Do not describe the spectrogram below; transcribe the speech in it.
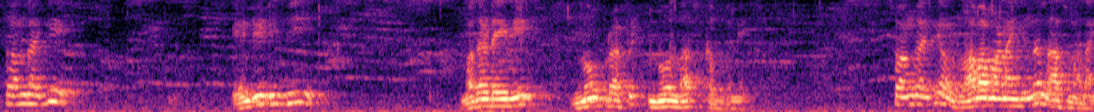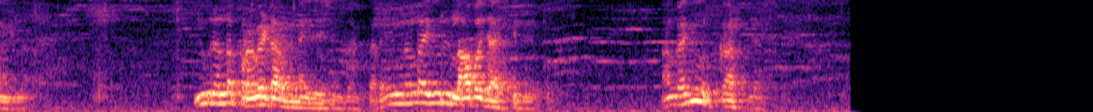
ಸೊ ಹಂಗಾಗಿ N D D B Mother Dairy no profit no loss companies so ಹಂಗಾಗಿ ಅವ್ರು ಲಾಭ ಮಾಡೋಂಗಿಲ್ಲ ಲಾಸ್ ಮಾಡೋಂಗಿಲ್ಲ. ಇವರೆಲ್ಲ ಪ್ರೈವೇಟ್ ಆರ್ಗನೈಸೇಷನ್ಸ್ ಆಗ್ತಾರೆ. ಇವರೆಲ್ಲ, ಇವ್ರಿಗೆ ಲಾಭ ಜಾಸ್ತಿ ಬೇಕು. ಹಂಗಾಗಿ ಇವ್ರದ್ದು ಕಾಸ್ಟ್ ಜಾಸ್ತಿ.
